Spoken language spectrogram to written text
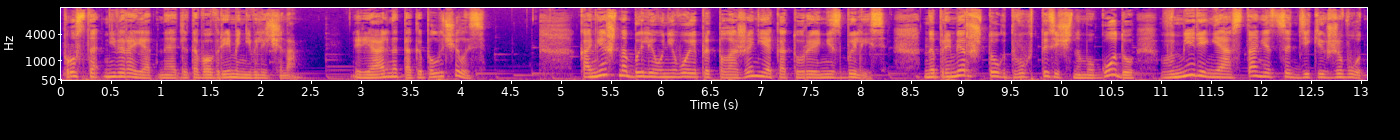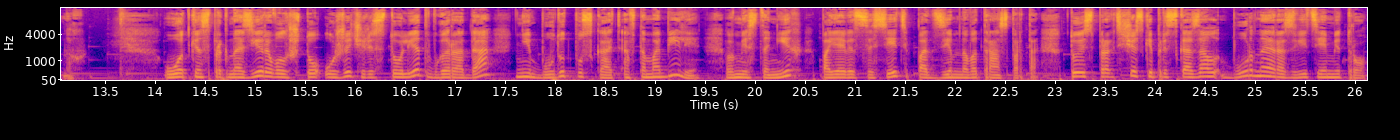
Просто невероятная для того времени величина. Реально так и получилось. Конечно, были у него и предположения, которые не сбылись. Например, что к 2000 году в мире не останется диких животных. Уоткинс прогнозировал, что уже через сто лет в города не будут пускать автомобили. Вместо них появится сеть подземного транспорта. То есть практически предсказал бурное развитие метро.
